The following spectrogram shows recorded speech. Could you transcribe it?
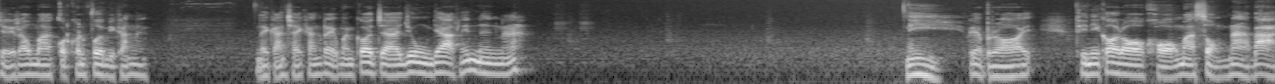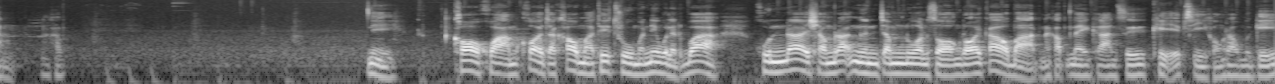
เฉยเรามากดคอนเฟิร์มอีกครั้งหนึ่งในการใช้ครั้งแรกมันก็จะยุ่งยากนิดนึงนะ นี่เรียบร้อย ทีนี้ก็รอของมาส่งหน้าบ้านนะครับ นี่ข้อความก็จะเข้ามาที่ True Money Wallet ว่า คุณได้ชำระเงินจำนวน 209 บาทนะครับในการซื้อ KFC ของเราเมื่อกี้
